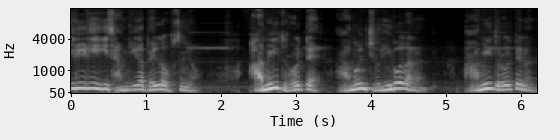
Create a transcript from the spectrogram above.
1기, 2기, 3기가 별로 없어요. 암이 들어올 때 암은 전이보다는 암이 들어올 때는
